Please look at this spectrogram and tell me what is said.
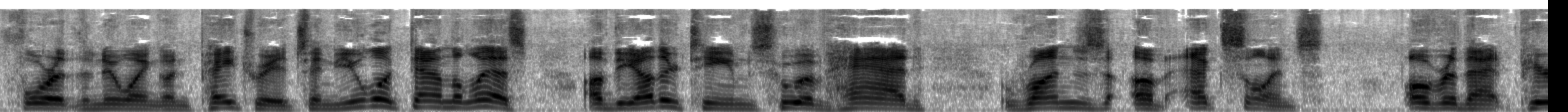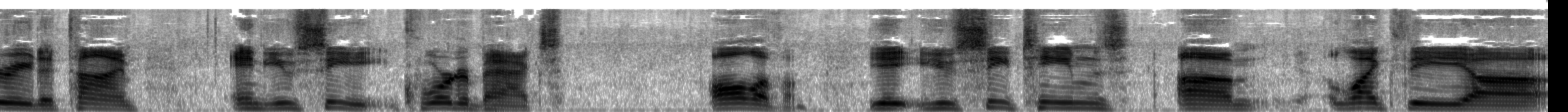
for the New England Patriots. And you look down the list of the other teams who have had runs of excellence over that period of time, and you see quarterbacks, all of them. You, you see teams um, like the uh,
